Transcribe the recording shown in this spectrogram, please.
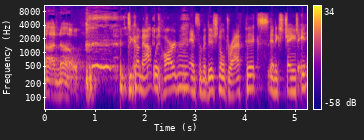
Uh, no. to come out with Harden and some additional draft picks in exchange? And,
